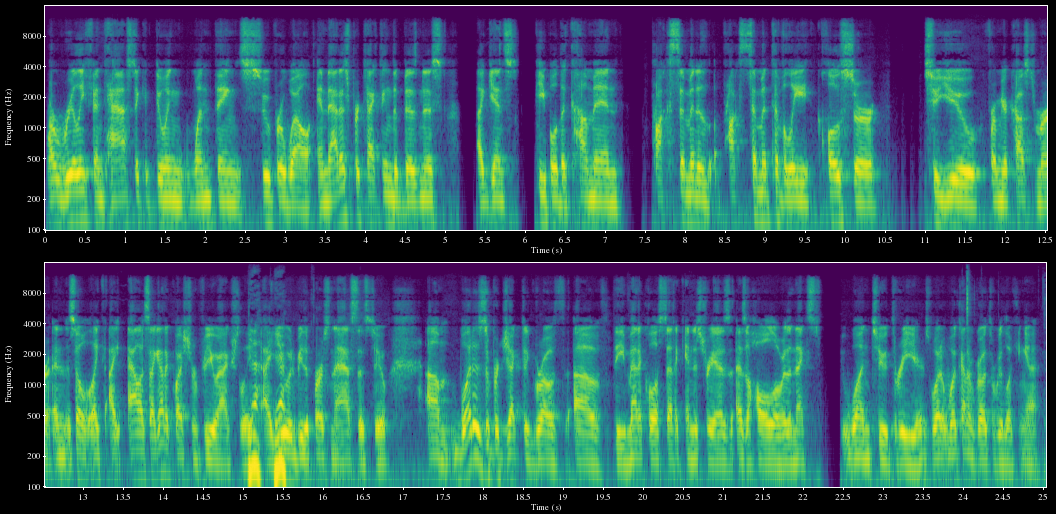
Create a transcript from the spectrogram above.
are really fantastic at doing one thing super well, and that is protecting the business against people that come in proximatively closer to you from your customer. And so, like, I, Alex, I got a question for you. Actually, yeah, I, yeah. you would be the person to ask this to. Um, what is the projected growth of the medical aesthetic industry as as a whole over the next one, two, three years? What what kind of growth are we looking at?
